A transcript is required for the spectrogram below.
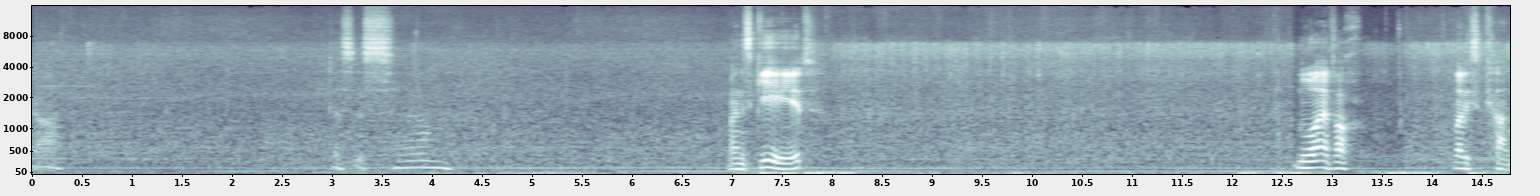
Ja. Das ist... Ähm ich meine, es geht. Nur einfach, weil ich es kann.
